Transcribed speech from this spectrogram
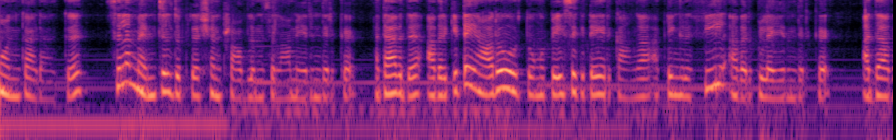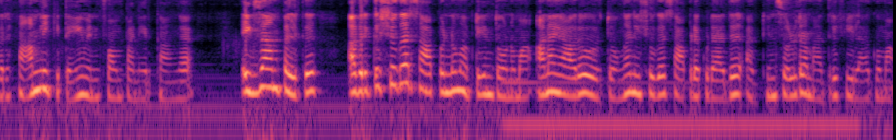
மொன்காடாக்கு சில மென்டல் டிப்ரெஷன் ப்ராப்ளம்ஸ் எல்லாம் இருந்திருக்கு. அதாவது அவர்கிட்ட யாரோ ஒருத்தவங்க பேசிக்கிட்டே இருக்காங்க அப்படிங்கிற ஃபீல் அவருக்குள்ளே இருந்திருக்கு. அது அவர் ஃபேமிலி கிட்டேயும் இன்ஃபார்ம் பண்ணியிருக்காங்க. எக்ஸாம்பிளுக்கு அவருக்கு சுகர் சாப்பிடணும் அப்படின்னு தோணுமா? ஆனா யாரோ ஒருத்தவங்க நீ சுகர் சாப்பிடக்கூடாது அப்படின்னு சொல்ற மாதிரி ஃபீல் ஆகுமா?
